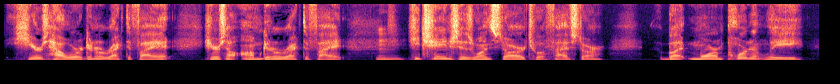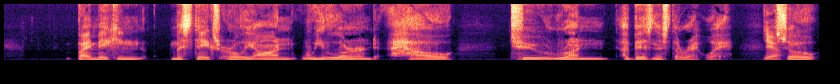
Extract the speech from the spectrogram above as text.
Here's how we're going to rectify it. Here's how I'm going to rectify it. Mm-hmm. He changed his one star to a five star but more importantly, by making mistakes early on, we learned how to run a business the right way. Yeah. So,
